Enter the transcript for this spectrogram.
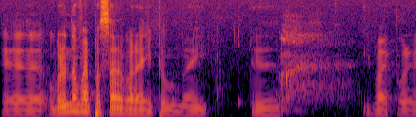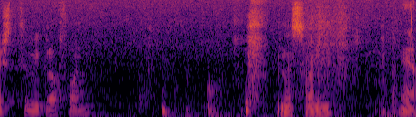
Eh, o Brandão vai passar agora aí pelo meio eh, e vai pôr este microfone na Sónia. É.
